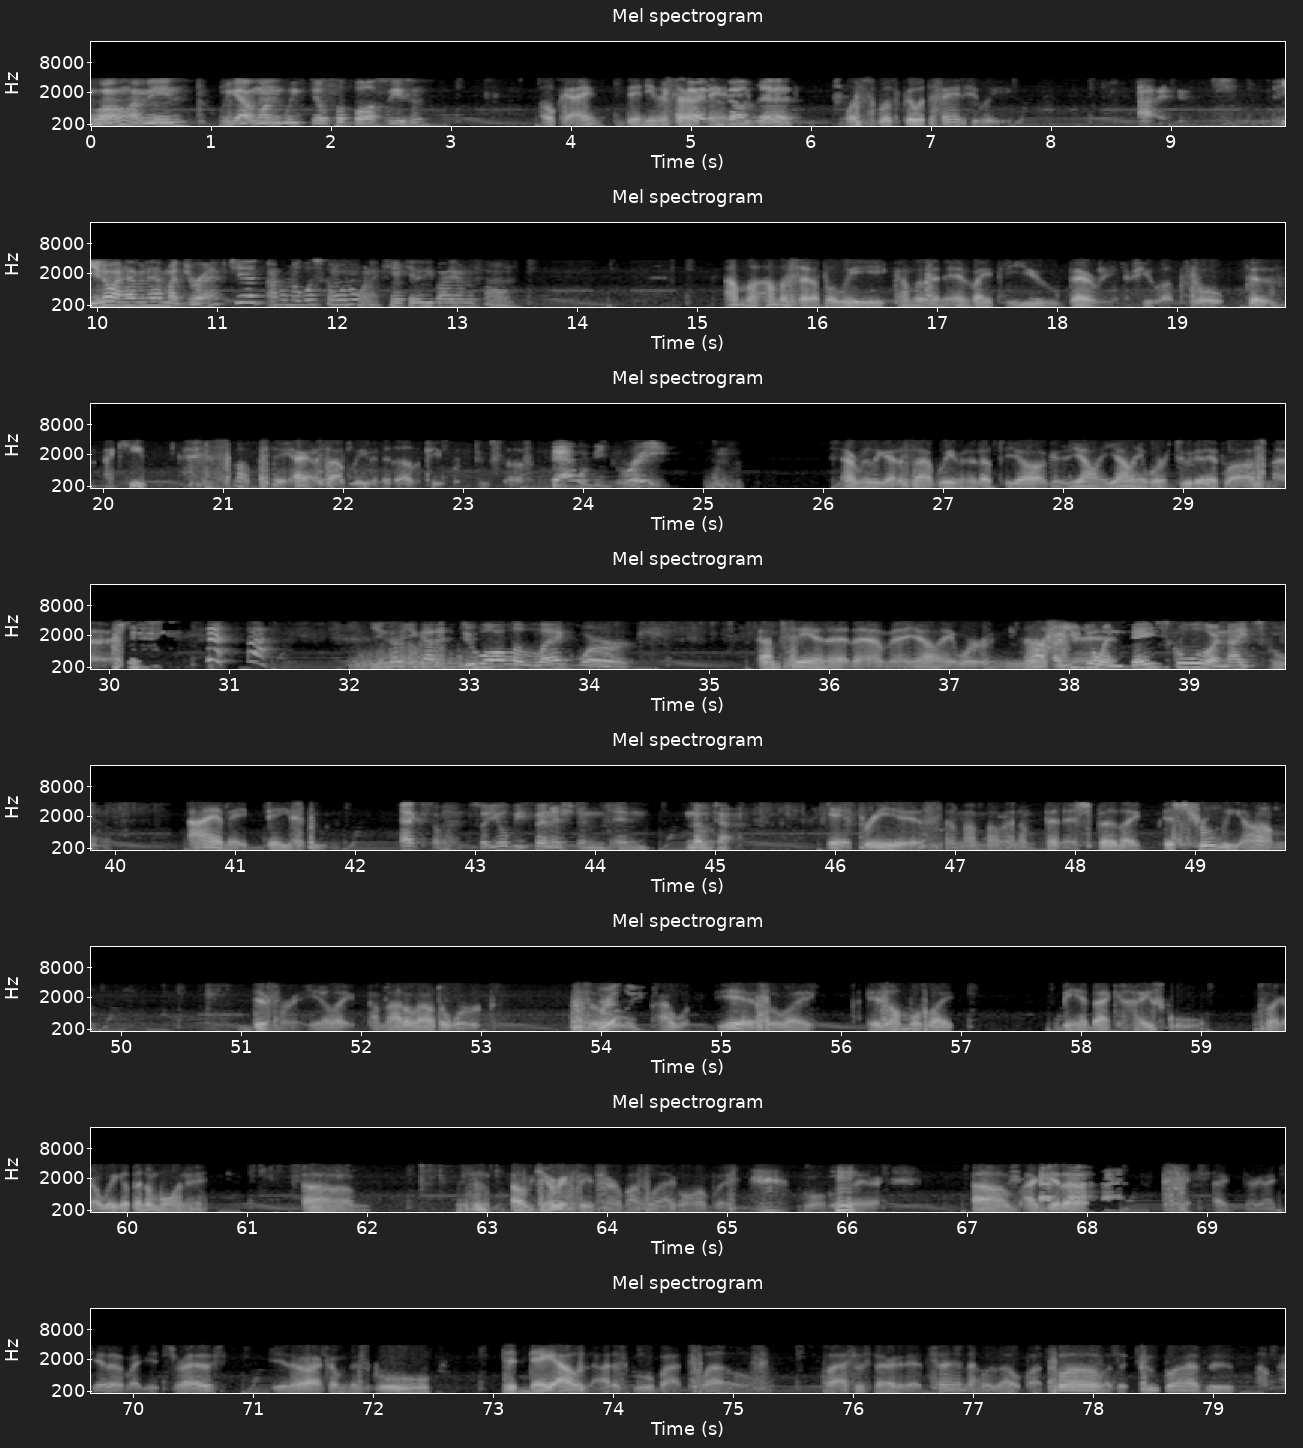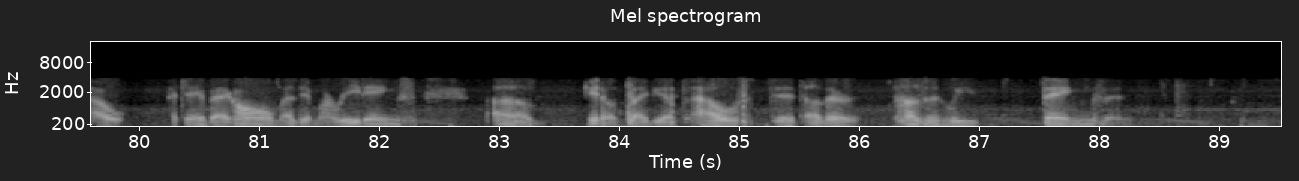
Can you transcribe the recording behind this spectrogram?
Well, I mean, we got one week till football season. Okay, didn't even start Excited fantasy league. What's what's good with the fantasy league? I, you know, I haven't had my draft yet. I don't know what's going on. I can't get anybody on the phone. I'm a, I'm gonna set up a league. I'm gonna send an invite to you, Barry, and a few other folk, because I keep it's my mistake. I gotta stop leaving it to other people to do stuff. That would be great. I really gotta stop leaving it up to y'all, because y'all y'all ain't worth two. That's why I smashed. You know, you got to do all the legwork. I'm seeing that now, man. Y'all ain't worth nothing. Are you doing day school or night school? I am a day student. Excellent. So you'll be finished in in no time. Yeah, three years, and I'm, I'm and I'm finished. But like, it's truly um different. You know, like I'm not allowed to work. So Really? I would. Yeah. So like, it's almost like being back in high school. It's like I wake up in the morning. Um, I was getting ready to turn my flag on, but we won't go there. Um, I get up. I, I get up. I get dressed. You know, I come to school. Today I was out of school by twelve. Classes started at ten. I was out by twelve. I took two classes. I'm out. I came back home. I did my readings. Um, you know, tidied up the house. Did other husbandly things, and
